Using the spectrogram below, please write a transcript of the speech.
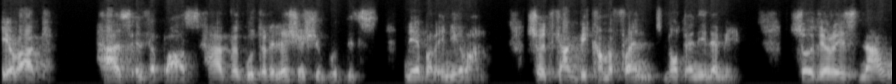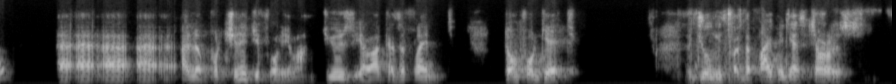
Iraq has in the past have a good relationship with its neighbor in Iran. So it can become a friend, not an enemy. So there is now a, a, a, an opportunity for Iran to use Iraq as a friend. Don't forget, during the fight against terrorists,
